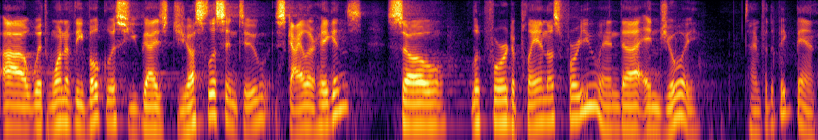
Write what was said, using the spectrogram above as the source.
uh, with one of the vocalists you guys just listened to, Skylar Higgins. So look forward to playing those for you and uh, enjoy. Time for the big band.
